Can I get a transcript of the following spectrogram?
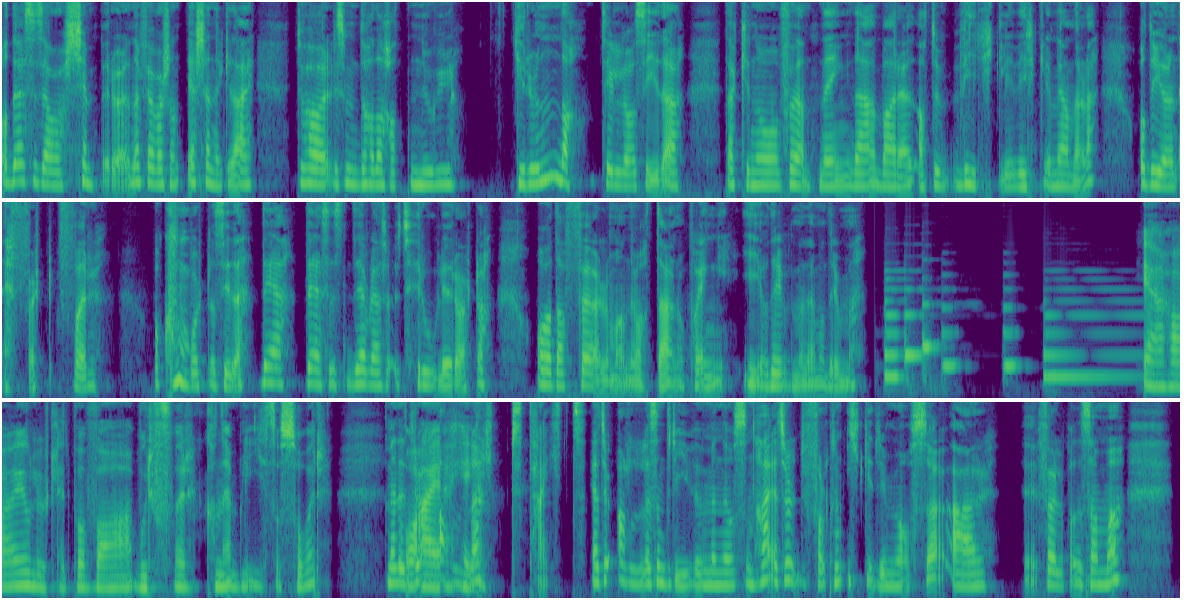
Og det syns jeg var kjemperørende, for jeg var sånn Jeg kjenner ikke deg. Du, har, liksom, du hadde hatt null grunn da, til å si det. Det er ikke noe forventning, det er bare at du virkelig, virkelig mener det. Og du gjør en effort for å komme bort og si det. Det, det, synes, det ble jeg så utrolig rørt av. Og da føler man jo at det er noe poeng i å drive med det man driver med. Jeg har jo lurt litt på hva, hvorfor kan jeg bli så sår? og er jeg alle, helt teit? Jeg tror alle som driver med noe sånt her Jeg tror folk som ikke driver med også, er, eh, føler på det samme.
